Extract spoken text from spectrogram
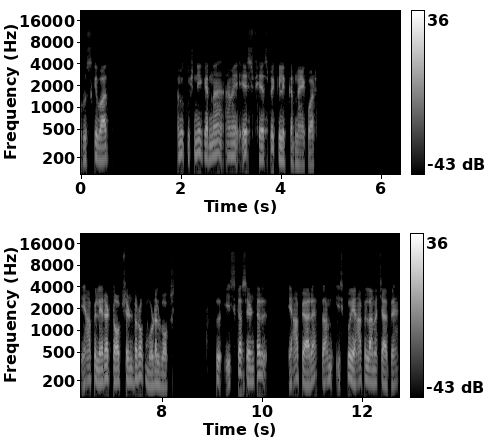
और उसके बाद हमें कुछ नहीं करना है, हमें इस फेस पे क्लिक करना है एक बार। यहाँ पे ले रहा है top centre of model box तो इसका सेंटर यहाँ पे आ रहा है तो हम इसको यहाँ पे लाना चाहते हैं।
